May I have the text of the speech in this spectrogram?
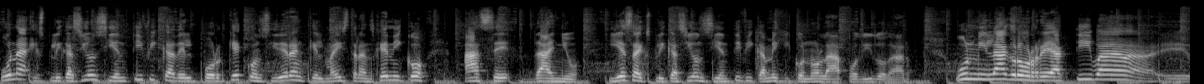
una explicación científica del por qué consideran que el maíz transgénico hace daño. Y esa explicación científica México no la ha podido dar. Un milagro reactiva, eh,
